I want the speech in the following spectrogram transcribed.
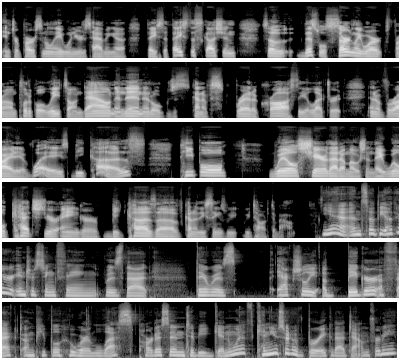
interpersonally when you're just having a face to face discussion. So this will certainly work from political elites on down, and then it'll just kind of spread across the electorate in a variety of ways because people will share that emotion. They will catch your anger because of kind of these things we, we talked about. Yeah. And so the other interesting thing was that there was actually a bigger effect on people who were less partisan to begin with. Can you sort of break that down for me?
